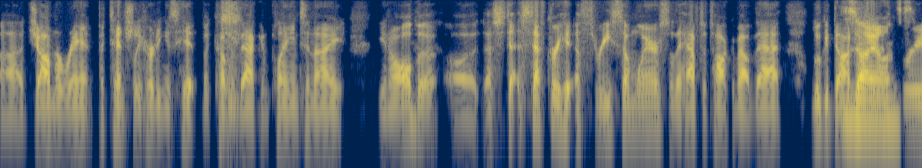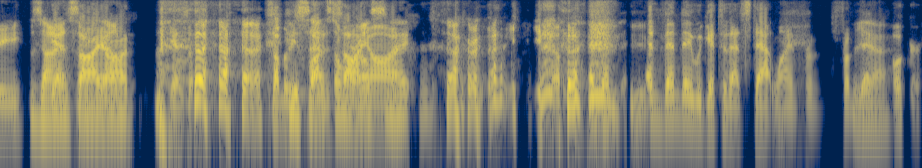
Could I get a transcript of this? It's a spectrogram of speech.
uh, Ja Morant potentially hurting his hip but coming back and playing tonight. You know, all the uh, Steph Curry hit a three somewhere, so they have to talk about that. Luka Doncic hit a three. Zion yeah, Zion. Yeah, somebody spotted Zion. you know, and then and then they would get to that stat line from from Devin Yeah. Booker.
